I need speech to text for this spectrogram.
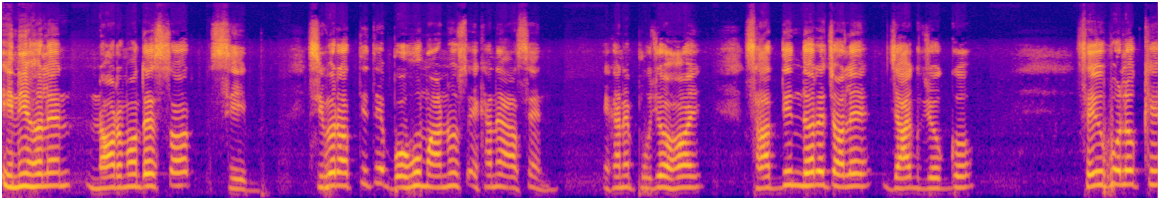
ইনি হলেন নর্মদেশ্বর শিব। শিবরাত্রিতে বহু মানুষ এখানে আসেন। এখানে পুজো হয় সাত দিন ধরে চলে যাগযজ্ঞ। সেই উপলক্ষে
